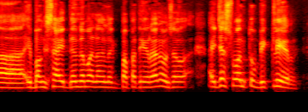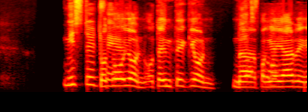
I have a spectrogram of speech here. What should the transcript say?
ah, ibang side na naman ang nagpapatira noon. So, I just want to be clear. Mr. Totoo Chair. yun, authentic yun na Yes po. pangyayari.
